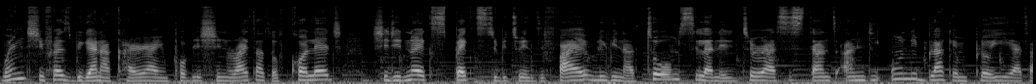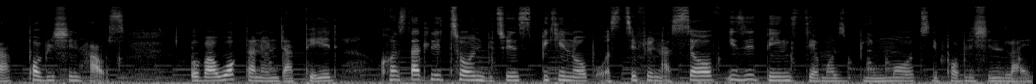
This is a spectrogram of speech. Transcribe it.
When she first began her career in publishing right out of college, she did not expect to be 25, living at home, still an editorial assistant, and the only black employee at her publishing house. Overworked and underpaid, constantly torn between speaking up or stifling herself, Izzy thinks there must be more to the publishing life.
